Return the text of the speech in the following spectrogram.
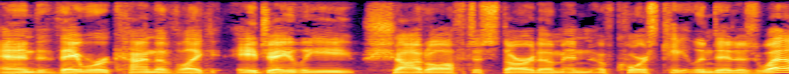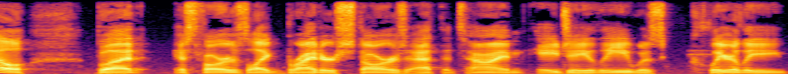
and they were kind of like aj lee shot off to stardom. And of course kaitlyn did as well. But as far as like brighter stars at the time aj lee was clearly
